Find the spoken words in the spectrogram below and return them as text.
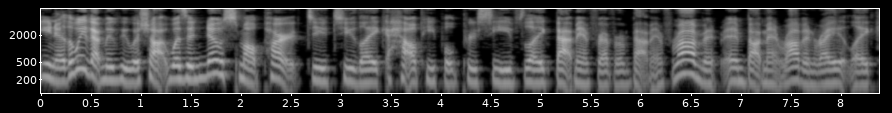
you know, the way that movie was shot was in no small part due to like how people perceived like Batman Forever and Batman from Robin and Batman and Robin, right? Like,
